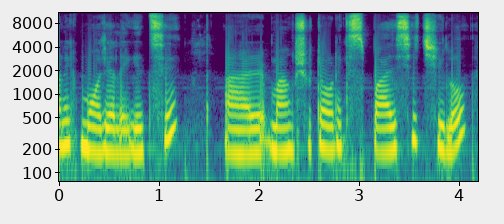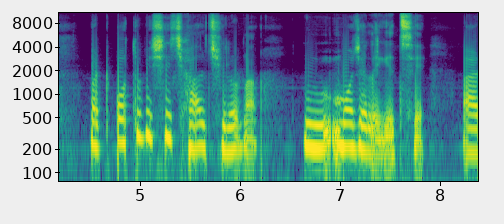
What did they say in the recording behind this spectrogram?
অনেক মজা লেগেছে। আর মাংসটা অনেক স্পাইসি ছিল বাট অত বেশি ঝাল ছিল না। মজা লেগেছে। আর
